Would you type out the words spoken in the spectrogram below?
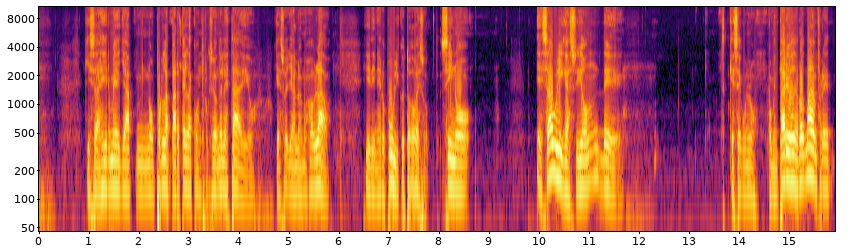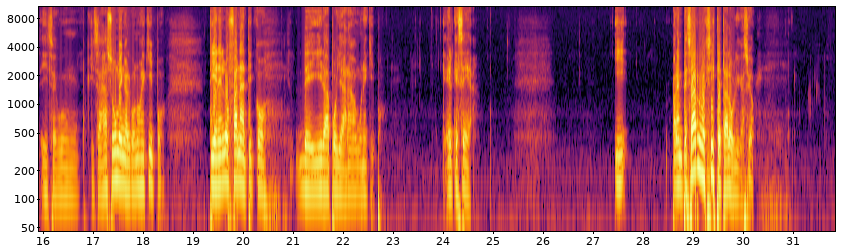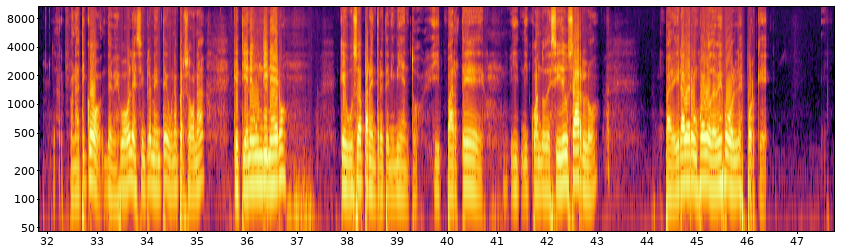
quizás irme ya no por la parte de la construcción del estadio, que eso ya lo hemos hablado, y dinero público y todo eso, sino esa obligación de que según los comentarios de Rod Manfred y según quizás asumen algunos equipos, tienen los fanáticos de ir a apoyar a un equipo, el que sea. Y para empezar no existe tal obligación. El fanático de béisbol es simplemente una persona que tiene un dinero que usa para entretenimiento y parte y, cuando decide usarlo para ir a ver un juego de béisbol es porque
